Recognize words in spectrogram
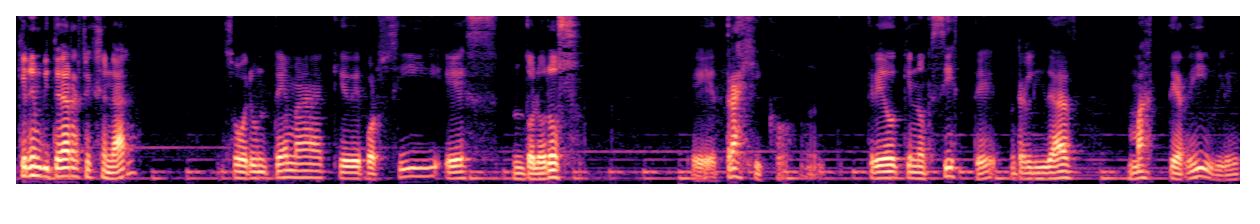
quiero invitar a reflexionar sobre un tema que de por sí es doloroso, eh, trágico. Creo que no existe realidad más terrible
